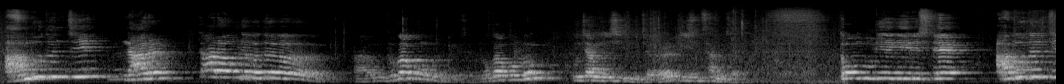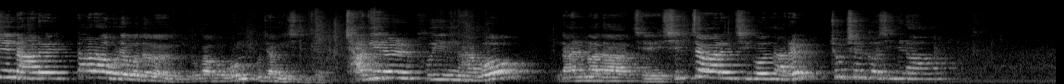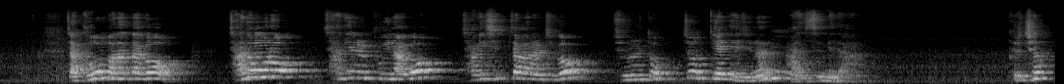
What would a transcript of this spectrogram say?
아무든지 나를 따라오려거든 아, 보겠습니다. 누가복음 9장 22절 23절 또 우리에게 이르시되 아무든지 나를 따라오려거든 누가복음 9장 22절 자기를 부인하고 날마다 제 십자가를 지고 나를 쫓을 것이니라 자 구원받았다고 자동으로 자기를 부인하고 자기 십자가를 지고 주를 또 쫓게 되지는 않습니다. 그렇죠?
